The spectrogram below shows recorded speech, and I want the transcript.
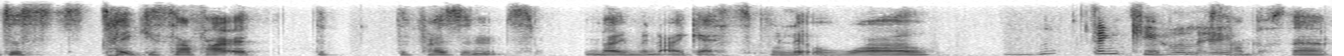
just take yourself out of the, the present moment, I guess, for a little while. Thank you, Couple Holly. Examples there.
